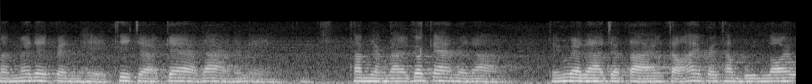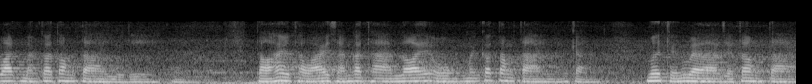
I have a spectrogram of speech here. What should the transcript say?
มันไม่ได้เป็นเหตุที่จะแก้ได้นั่นเองทำอย่างไรก็แก้ไม่ได้ ถึงเวลาจะตายต่อให้ไปทำบุญร้อยวัดมันก็ต้องตายอยู่ดี ต่อให้ถวายสังฆทานร้อยองค์ มันก็ต้องตายเหมือนกัน เมื่อถึงเวลาจะต้องตาย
